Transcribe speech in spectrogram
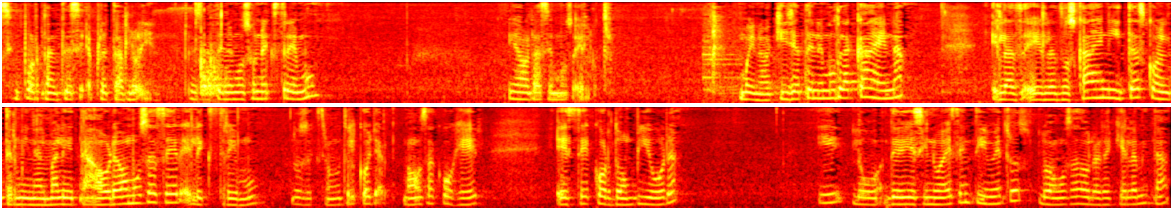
Es importante apretarlo bien. Entonces ya tenemos un extremo y ahora hacemos el otro. Bueno, aquí ya tenemos la cadena, eh, las, eh, las dos cadenitas con el terminal maleta. Ahora vamos a hacer el extremo los extremos del collar. Vamos a coger este cordón biora y lo de 19 centímetros lo vamos a doblar aquí a la mitad.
